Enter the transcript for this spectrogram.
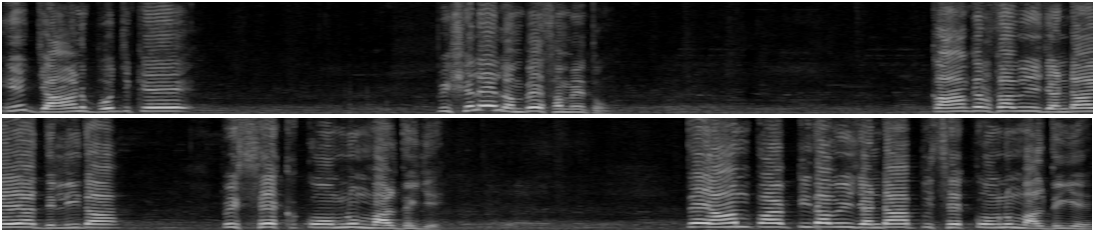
ਇਹ ਜਾਣ ਬੁੱਝ ਕੇ ਪਿਛਲੇ ਲੰਬੇ ਸਮੇਂ ਤੋਂ ਕਾਂਗਰਸ ਦਾ ਵੀ ਏਜੰਡਾ ਇਹ ਆ, ਦਿੱਲੀ ਦਾ, ਵੀ ਸਿੱਖ ਕੌਮ ਨੂੰ ਮਲ ਦਈਏ। ਤੇ ਆਮ ਪਾਰਟੀ ਦਾ ਵੀ ਏਜੰਡਾ ਵੀ ਸਿੱਖ ਕੌਮ ਨੂੰ ਮਲ ਦਈਏ।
